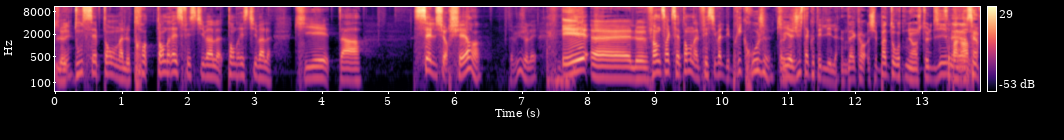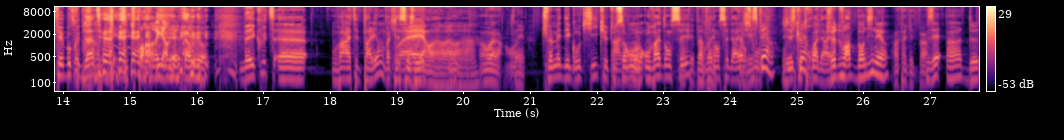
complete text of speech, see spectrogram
Le 12 septembre, on a le Tendresse Festival, Tendrestival qui est à Celles-sur-Cher. T'as vu, je l'ai. Et euh, le 25 septembre, on a le Festival des Briques Rouges qui est juste à côté de Lille. D'accord, j'ai pas tout retenu, hein, je te le dis, C'est mais pas grave. ça fait beaucoup de dates. tu pourras regarder l'interview. bah écoute, euh, on va arrêter de parler, on va te laisser Ouais, jouer. Voilà. Tu vas mettre des gros kicks, tout Ah, ça, on, va Ah, danser, pas on va danser derrière. J'espère. On est que trois Je derrière. vais devoir te bandiner. Hein. Ah, t'inquiète pas. Vous êtes 1, 2,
